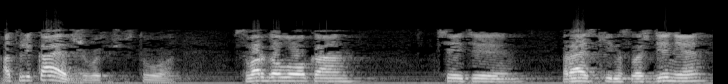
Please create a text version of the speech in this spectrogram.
отвлекает живое существо. Сваргалока, все эти райские наслаждения,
